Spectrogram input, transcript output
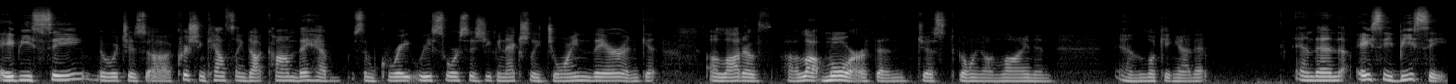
ABC, which is uh, ChristianCounseling.com, they have some great resources. You can actually join there and get a lot of a lot more than just going online and and looking at it. And then ACBC,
